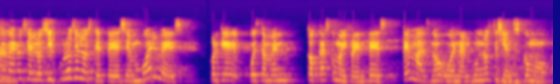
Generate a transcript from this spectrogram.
que ver, o sea, en los círculos en los que te desenvuelves, porque pues también tocas como diferentes temas, ¿no? O en algunos te sientes como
